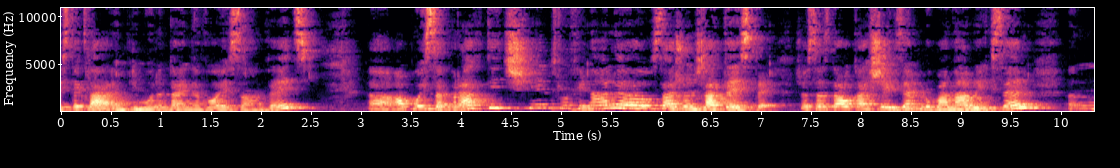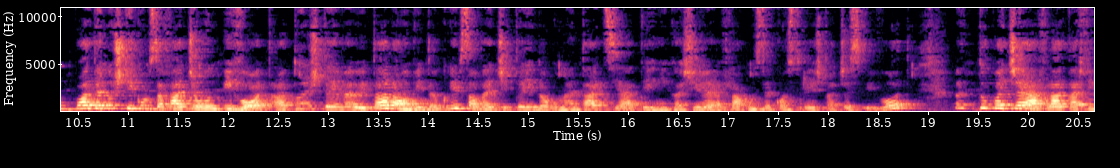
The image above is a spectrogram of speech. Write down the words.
este clar. În primul rând ai nevoie să înveți, apoi să practici și într-un final să ajungi la teste. Și o să-ți dau ca și exemplu banalul Excel. Poate nu știi cum să faci un pivot. Atunci te vei uita la un videoclip sau vei citi documentația tehnică și vei afla cum se construiește acest pivot. După ce ai aflat, ar fi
